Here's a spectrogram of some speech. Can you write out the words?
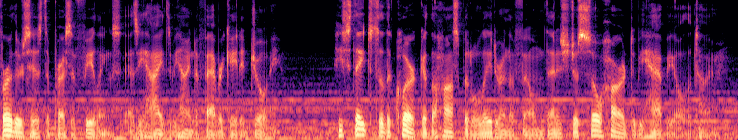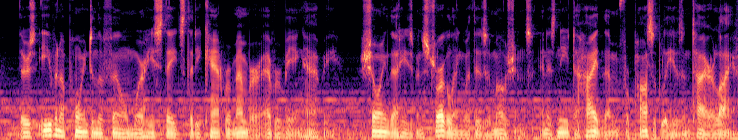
furthers his depressive feelings as he hides behind a fabricated joy. He states to the clerk at the hospital later in the film that it's just so hard to be happy all the time. There's even a point in the film where he states that he can't remember ever being happy showing that he's been struggling with his emotions and his need to hide them for possibly his entire life.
